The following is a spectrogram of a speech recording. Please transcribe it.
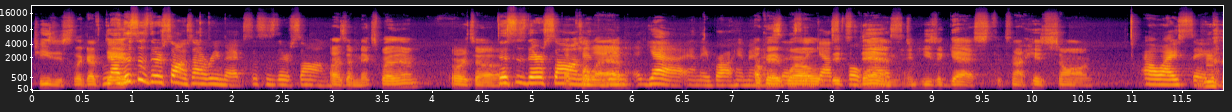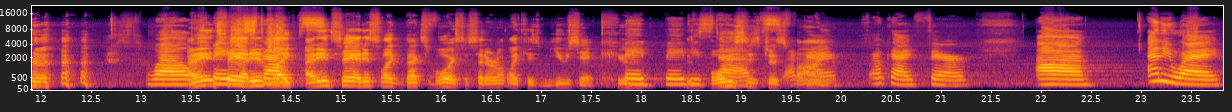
Jesus, like I've No, this is their song. It's not a remix. This is their song. oh, is that mixed by them, or it's a? this is their song, and yeah, and they brought him in okay, as, as well, a guest it's them, and he's a guest. It's not his song. Oh, I see. Well, I didn't say I didn't steps. like. I didn't say I dislike Beck's voice. I said I don't like his music. Ba- baby His voice steps. is just okay. fine. Okay, fair. Uh, anyway,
